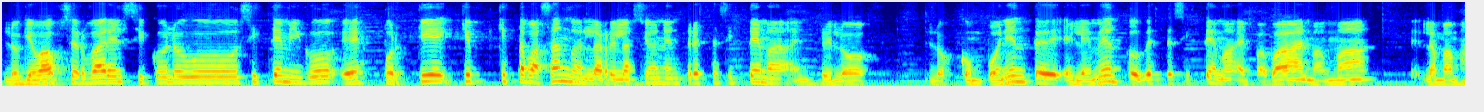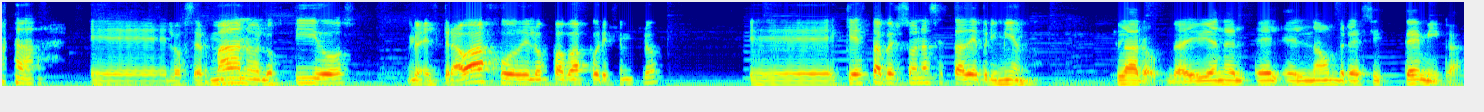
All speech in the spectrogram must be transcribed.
lo que va a observar el psicólogo sistémico es por qué, qué, qué está pasando en la relación entre este sistema, entre los, los componentes, elementos de este sistema, el papá, el mamá, la mamá, eh, los hermanos, los tíos, el trabajo de los papás, por ejemplo, eh, que esta persona se está deprimiendo. Claro, de ahí viene el, el, el nombre sistémica,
